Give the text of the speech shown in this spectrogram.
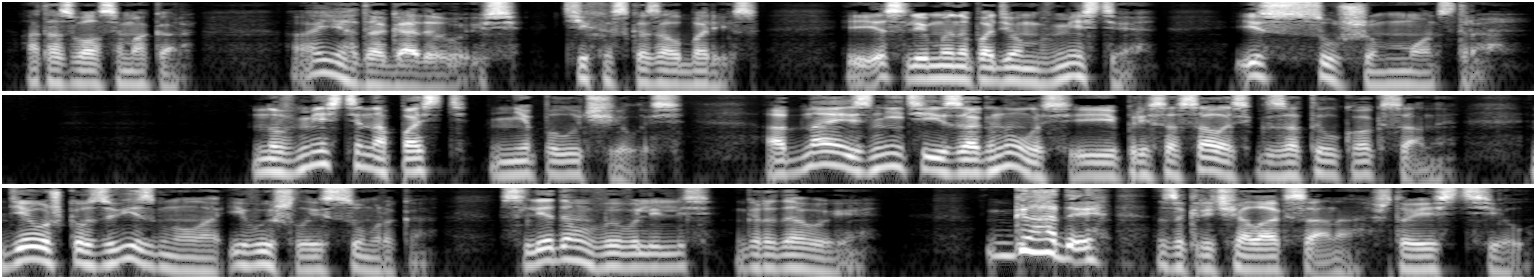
— отозвался Макар. «А я догадываюсь», — тихо сказал Борис. «Если мы нападем вместе, иссушим монстра». Но вместе напасть не получилось. Одна из нитей изогнулась и присосалась к затылку Оксаны. Девушка взвизгнула и вышла из сумрака. Следом вывалились городовые. «Гады!» — закричала Оксана, что есть сил.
